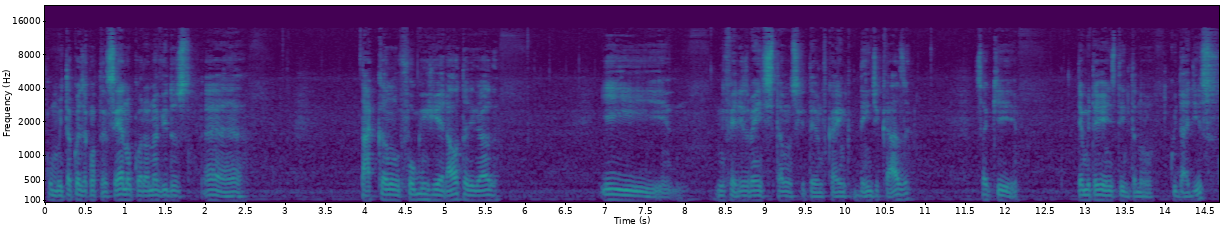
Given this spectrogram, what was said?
Com muita coisa acontecendo, o coronavírus é, tacando fogo em geral, tá ligado? E infelizmente estamos que tendo que ficar dentro de casa. Só que tem muita gente tentando cuidar disso.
